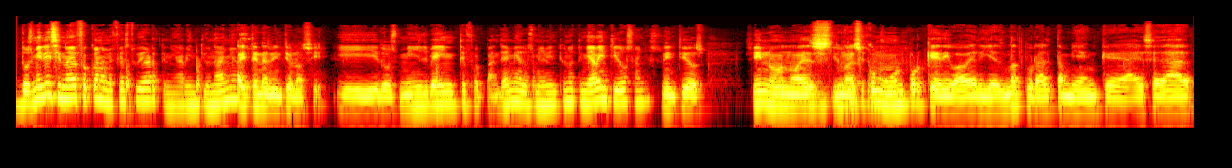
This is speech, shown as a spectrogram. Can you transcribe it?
2019 fue cuando me fui a estudiar, tenía 21 años. Ahí tenés 21, sí. Y 2020 fue pandemia, 2021 tenía 22 años. 22. Sí, no, no es, no es común porque, digo, a ver, y es natural también que a esa edad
